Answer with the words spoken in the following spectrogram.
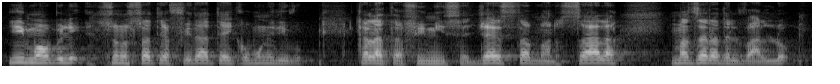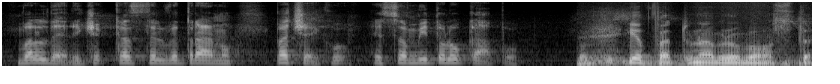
Gli immobili sono stati affidati ai comuni di Calatafimisse e Gesta, Marsala, Mazara del Vallo, Valderice, Castelvetrano, Paceco e San Vitolo Capo. Io ho fatto una proposta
